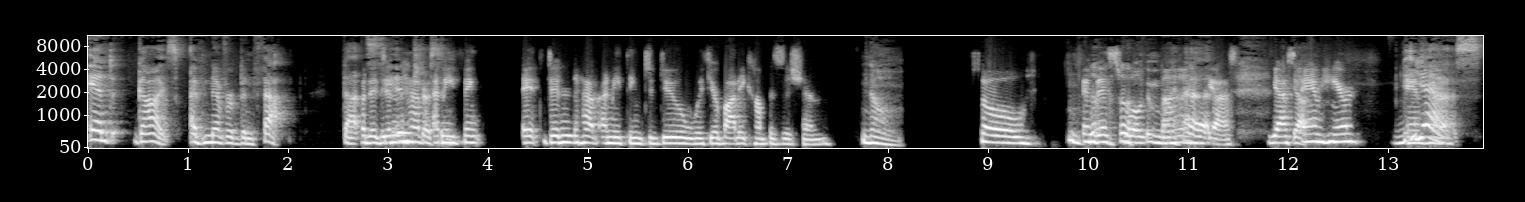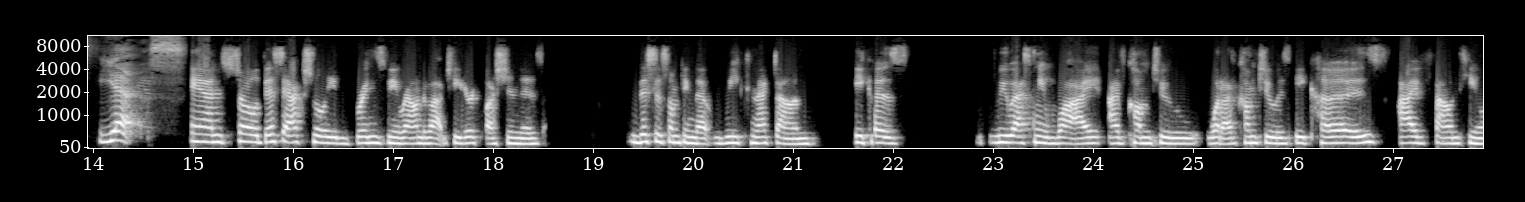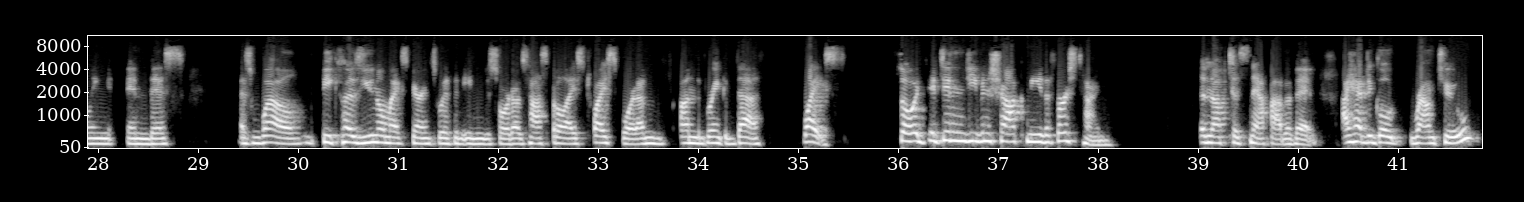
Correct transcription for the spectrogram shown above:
And guys, I've never been fat. That's but it didn't have anything it didn't have anything to do with your body composition. No. So, and this will, yes, yes, yeah. and here. And yes, yes. And so this actually brings me roundabout to your question is this is something that we connect on because you ask me why I've come to what I've come to is because I've found healing in this as well because you know my experience with an eating disorder. I was hospitalized twice for it. I'm on the brink of death twice. So it, it didn't even shock me the first time enough to snap out of it. I had to go round two,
